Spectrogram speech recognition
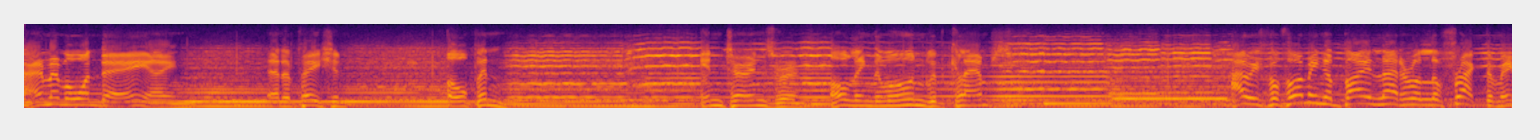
I remember one day I had a patient open. Interns were holding the wound with clamps. I was performing a bilateral nephrectomy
